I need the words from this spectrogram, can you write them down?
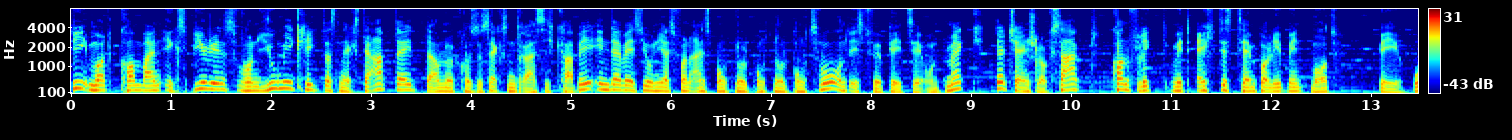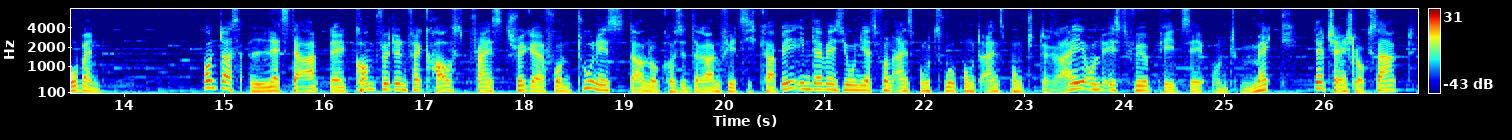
Die Mod Combine Experience von Yumi kriegt das nächste Update, Downloadgröße 36 KB in der Version jetzt von 1.0.0.2 und ist für PC und Mac. Der Changelog sagt, Konflikt mit echtes Tempolimit Mod behoben. Und das letzte Update kommt für den Verkaufspreis Trigger von Tunis, Downloadgröße 43 KB in der Version jetzt von 1.2.1.3 und ist für PC und Mac. Der Changelog sagt,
